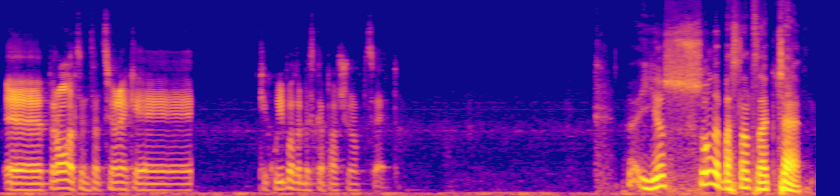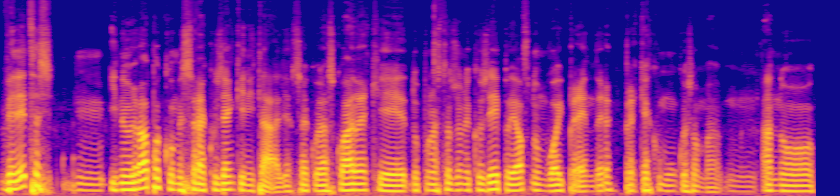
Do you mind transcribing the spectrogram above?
eh, però ho la sensazione che, che qui potrebbe scapparci un upset io sono abbastanza, cioè Venezia in Europa come sarà così anche in Italia, cioè quella squadra che dopo una stagione così ai playoff non vuoi prendere perché comunque insomma hanno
